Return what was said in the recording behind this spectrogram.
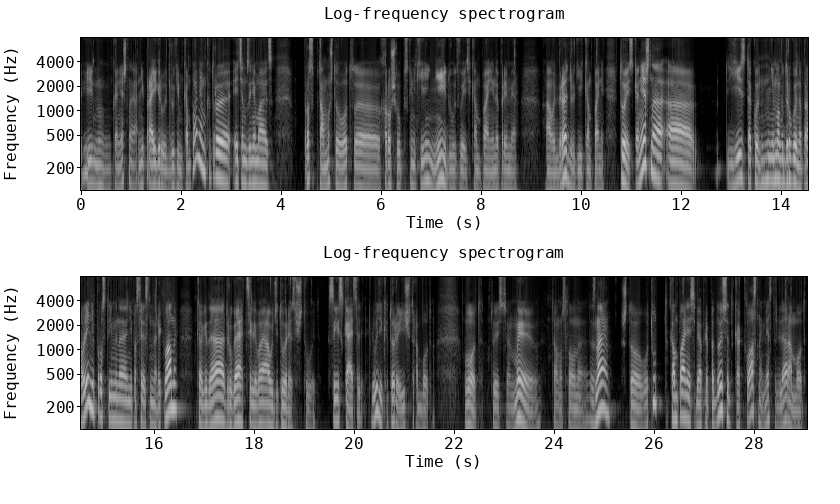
И, ну, конечно, они проигрывают другим компаниям, которые этим занимаются, просто потому что вот хорошие выпускники не идут в эти компании, например, а выбирают другие компании. То есть, конечно, а, есть такое немного другое направление, просто именно непосредственно рекламы, когда другая целевая аудитория существует соискатели, люди, которые ищут работу. Вот, то есть мы там условно знаем, что вот тут компания себя преподносит как классное место для работы.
